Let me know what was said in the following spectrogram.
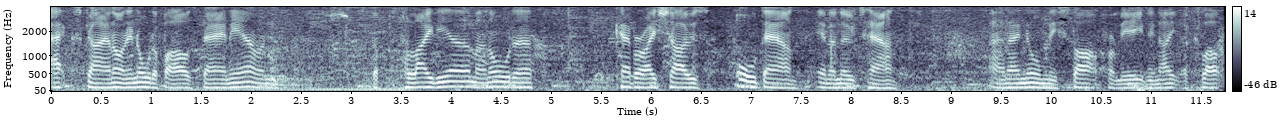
acts going on in all the bars down here and the palladium and all the cabaret shows all down in a new town. And they normally start from the evening 8 o'clock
